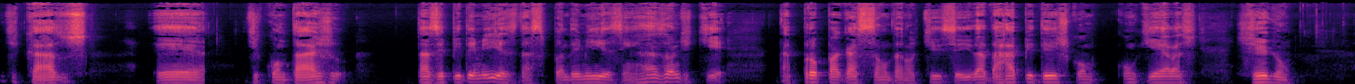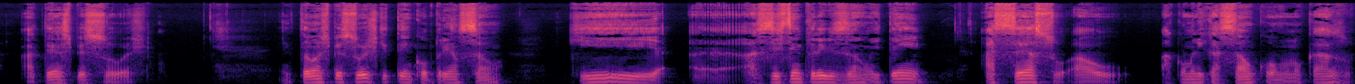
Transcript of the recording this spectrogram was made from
de casos é, de contágio das epidemias, das pandemias, em razão de que da propagação da notícia e da, da rapidez com, com que elas chegam até as pessoas. Então, as pessoas que têm compreensão, que eh, assistem televisão e têm acesso ao, à comunicação, como no caso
